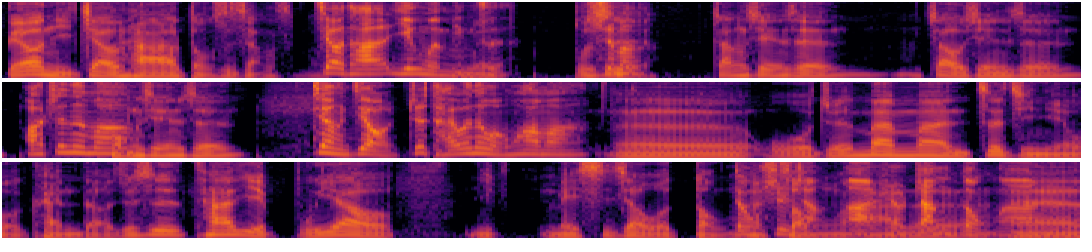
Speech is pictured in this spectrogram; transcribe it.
不要你叫他董事长什么，叫他英文名字，不是吗？张先生、赵先生啊，真的吗？洪先生这样叫，这是台湾的文化吗？呃，我觉得慢慢这几年我看到，就是他也不要你没事叫我董、啊、董事长啊，什么张董啊，什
